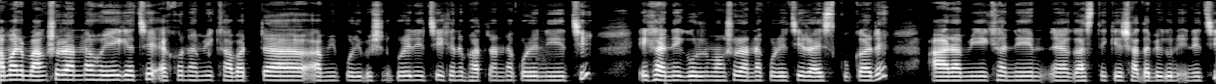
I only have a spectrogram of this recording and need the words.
আমার মাংস রান্না হয়ে গেছে, এখন আমি খাবারটা আমি পরিবেশন করে নিচ্ছি, এখানে ভাত রান্না করে নিয়েছি। এখানে গরুর মাংস রান্না করেছি রাইস কুকারে, আর আমি এখানে গাছ থেকে সাদা বেগুন এনেছি,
